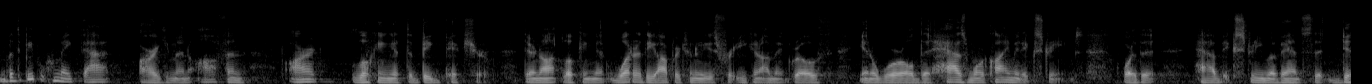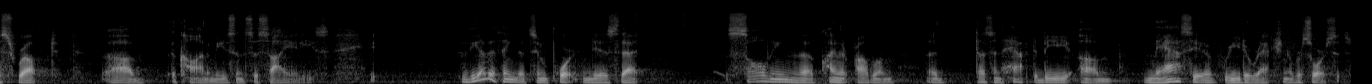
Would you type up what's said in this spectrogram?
But the people who make that argument often aren't looking at the big picture. They're not looking at what are the opportunities for economic growth in a world that has more climate extremes or that have extreme events that disrupt uh, economies and societies. The other thing that's important is that solving the climate problem uh, doesn't have to be um, massive redirection of resources.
